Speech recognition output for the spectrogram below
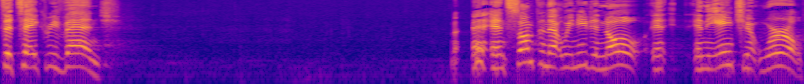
to take revenge. And, something that we need to know in the ancient world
